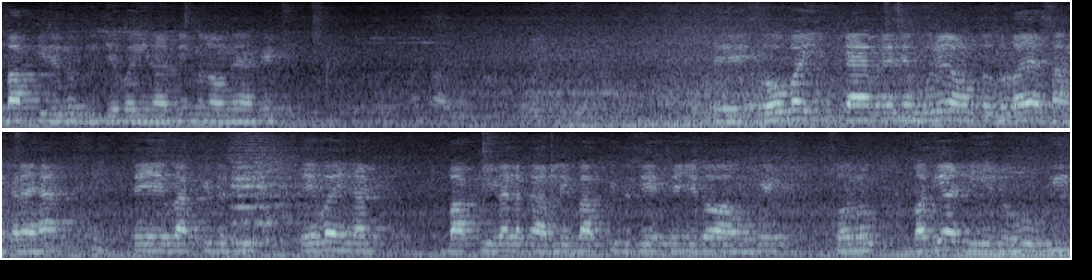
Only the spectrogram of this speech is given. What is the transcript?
ਬਾਕੀ ਤੁਹਾਨੂੰ ਦੂਜੇ ਬਾਈ ਨਾਲ ਵੀ ਮਿਲਾਉਂਦੇ ਆਗੇ। ਤੇ ਉਹ ਬਾਈ ਕੈਮਰੇ ਦੇ ਮੂਹਰੇ ਆਉਣ ਤੋਂ ਥੋੜਾ ਜਿਹਾ ਸੰਗ ਰਿਹਾ। ਤੇ ਬਾਕੀ ਤੁਸੀਂ ਇਹ ਬਾਈ ਨਾਲ ਬਾਕੀ ਗੱਲ ਕਰ ਲਈ। ਬਾਕੀ ਤੁਸੀਂ ਇੱਥੇ ਜਦੋਂ ਆਓਗੇ, ਤੁਹਾਨੂੰ ਵਧੀਆ ਡੀਲ ਹੋਊਗੀ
